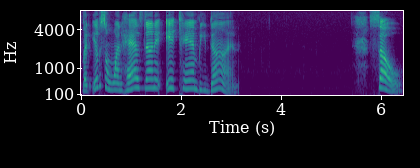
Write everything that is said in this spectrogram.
But if someone has done it, it can be done. So,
